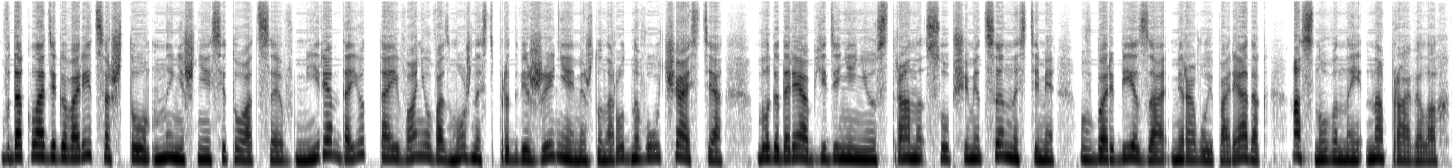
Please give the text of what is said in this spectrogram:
В докладе говорится, что нынешняя ситуация в мире дает Тайваню возможность продвижения международного участия благодаря объединению стран с общими ценностями в борьбе за мировой порядок, основанный на правилах,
